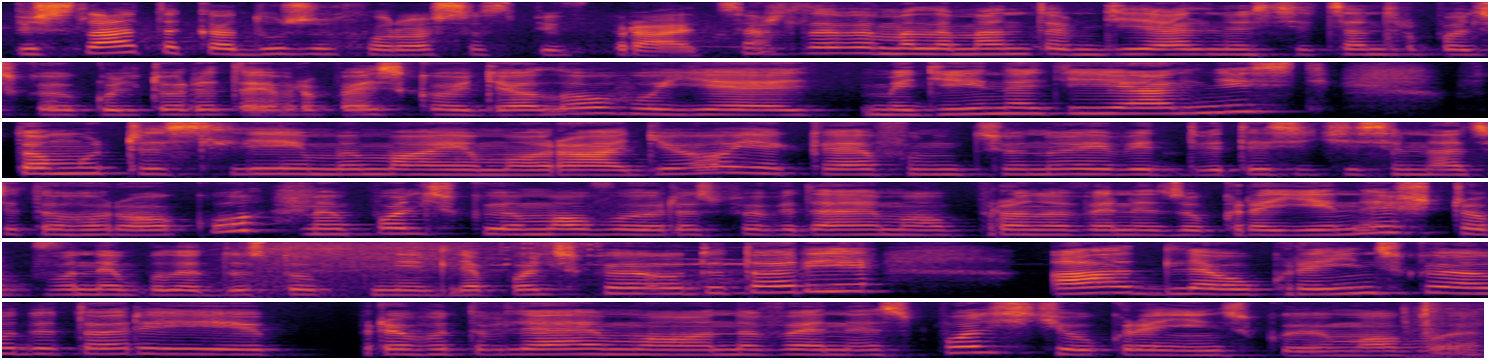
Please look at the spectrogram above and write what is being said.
пішла така дуже хороша співпраця. Важливим елементом діяльності Центру польської культури та європейського діалогу є медійна діяльність. Тому числі ми маємо радіо, яке функціонує від 2017 року. Ми польською мовою розповідаємо про новини з України, щоб вони були доступні для польської аудиторії. А для української аудиторії приготовляємо новини з Польщі українською мовою.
